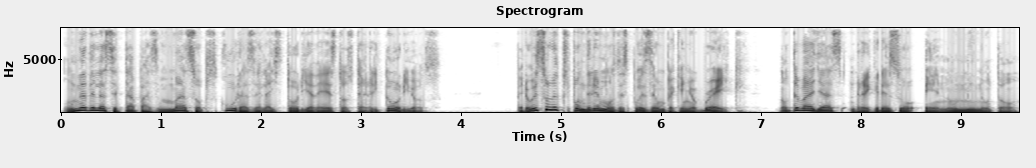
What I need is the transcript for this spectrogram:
una de las etapas más obscuras de la historia de estos territorios. Pero eso lo expondremos después de un pequeño break. No te vayas, regreso en un minuto.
